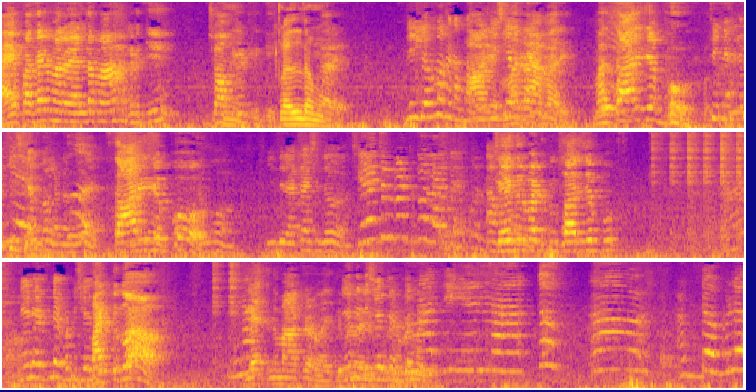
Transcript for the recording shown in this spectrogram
అయ్య పదండి మనం వెళ్దామా? అక్కడికి చాక్లెట్లకి. వెళ్దాము. సరే. మరి మరి సారీ చెప్పు. సారీ చెప్పు. అమ్మో, ఇది రకాశిదో చేతులు పట్టుకుని సారీ చెప్పు. పట్టుకో. లే, నువ్వు మాట్లాడు అయితే నేను నీ చేతులు ఎడతాను. అది నాతో ఆ, డబ్బులు ఆ, ఇస్తా ఇస్తుందా నేను పట్టుదల సారీ చెప్పు నేనన్నా సారీ అని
